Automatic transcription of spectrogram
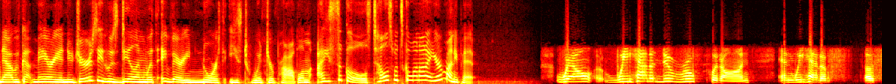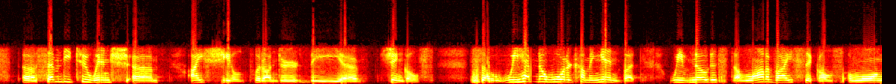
Now we've got Mary in New Jersey who's dealing with a very northeast winter problem icicles. Tell us what's going on at your money pit. Well, we had a new roof put on, and we had a, a, a 72 inch um, ice shield put under the uh, shingles. So we have no water coming in, but we've noticed a lot of icicles along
